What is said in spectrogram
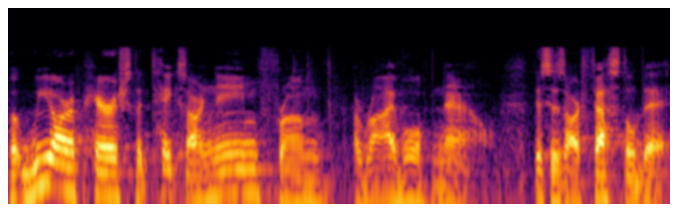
But we are a parish that takes our name from arrival now. This is our festal day.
